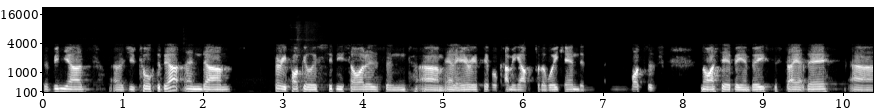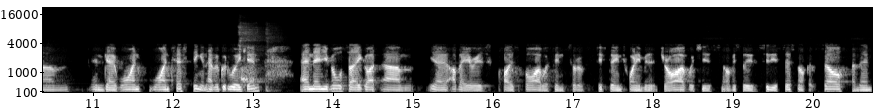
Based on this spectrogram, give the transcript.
the vineyards, as you've talked about, and um, very popular Sydney siders and um, out of area people coming up for the weekend, and lots of nice Airbnbs to stay out there um, and go wine wine testing and have a good weekend. And then you've also got, um, you know, other areas close by within sort of 15, 20 minute drive, which is obviously the city of Cessnock itself, and then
